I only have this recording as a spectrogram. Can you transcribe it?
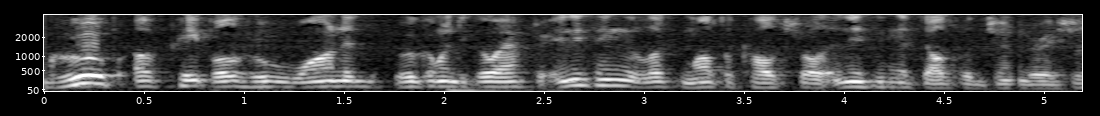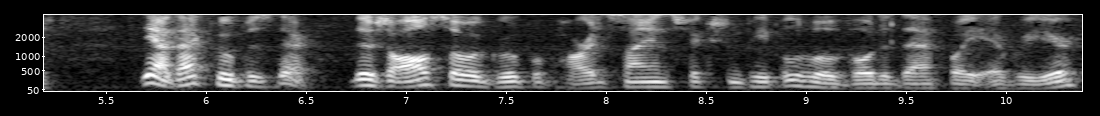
group of people who wanted, were going to go after anything that looked multicultural, anything that dealt with gender issues. Yeah, that group is there. There's also a group of hard science fiction people who have voted that way every year.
